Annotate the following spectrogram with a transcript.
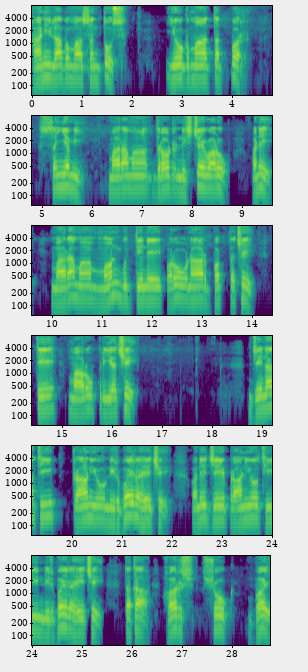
હાનિ લાભમાં સંતોષ યોગમાં તત્પર, સંયમી, મારામાં દ્રઢ નિશ્ચયવાળો અને મારામાં મન બુદ્ધિને પરોવનાર ભક્ત છે તે મારો પ્રિય છે. જેનાથી પ્રાણીઓ નિર્ભય રહે છે અને જે પ્રાણીઓથી નિર્ભય રહે છે તથા હર્ષ, શોક, ભય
